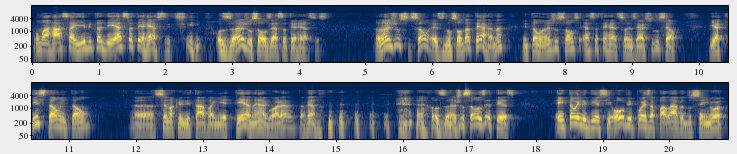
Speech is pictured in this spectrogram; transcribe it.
Uma raça híbrida de extraterrestres. Sim, os anjos são os extraterrestres. Anjos são, eles não são da Terra, né? Então anjos são extraterrestres, são exércitos do céu. E aqui estão, então, uh, você não acreditava em ET, né? Agora, tá vendo? os anjos são os ETs. Então ele disse: Ouve, pois, a palavra do Senhor,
